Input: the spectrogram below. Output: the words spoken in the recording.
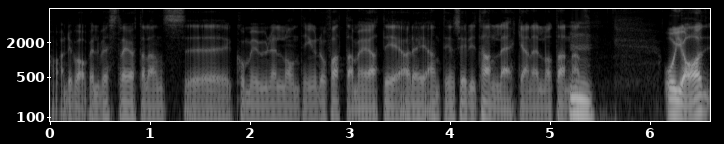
Ja det var väl Västra Götalands eh, kommun eller någonting och då fattar man ju att det, ja, det antingen så är det tandläkaren eller något annat Mm. Och jag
